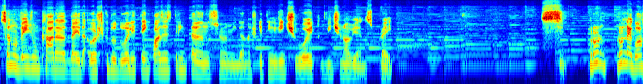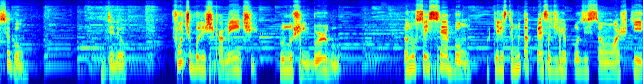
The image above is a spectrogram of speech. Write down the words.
Você não vende um cara da idade. Eu acho que o Dudu ele tem quase 30 anos, se eu não me engano. Acho que ele tem 28, 29 anos por aí. Se, pro, pro negócio é bom. Entendeu? Futebolisticamente, pro Luxemburgo, eu não sei se é bom. Porque eles têm muita peça de reposição. Eu acho que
